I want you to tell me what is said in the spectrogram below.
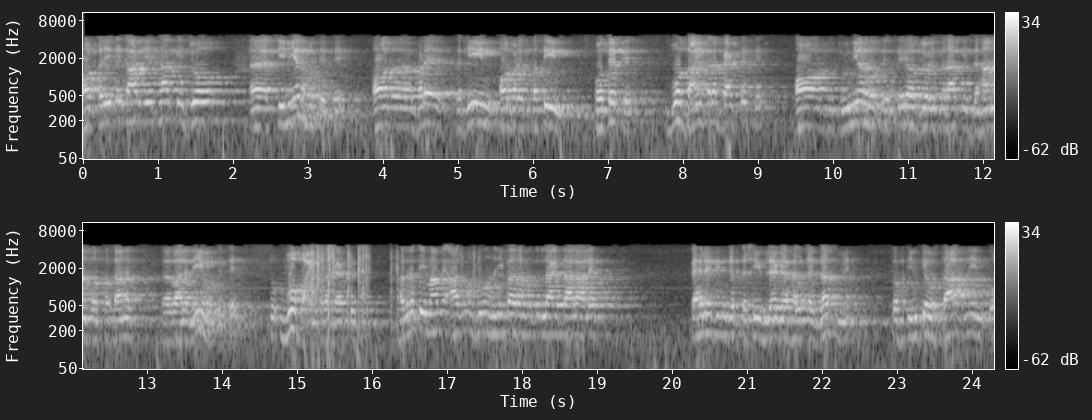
اور طریقہ کار یہ تھا کہ جو سینئر ہوتے تھے اور بڑے ذہین اور بڑے فصیل ہوتے تھے، وہ دائیں طرف بیٹھتے تھے اور جو جونیئر ہوتے تھے اور جو اس طرح کی ذہانت اور فسانت والے نہیں ہوتے تھے، تو وہ بائیں طرف بیٹھتے تھے۔ حضرت امام اعظم حنیفہ رحمۃ اللہ تعالیٰ علیہ پہلے دن جب تشریف لے گئے حلقے درس میں، تو ان کے استاد نے ان کو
